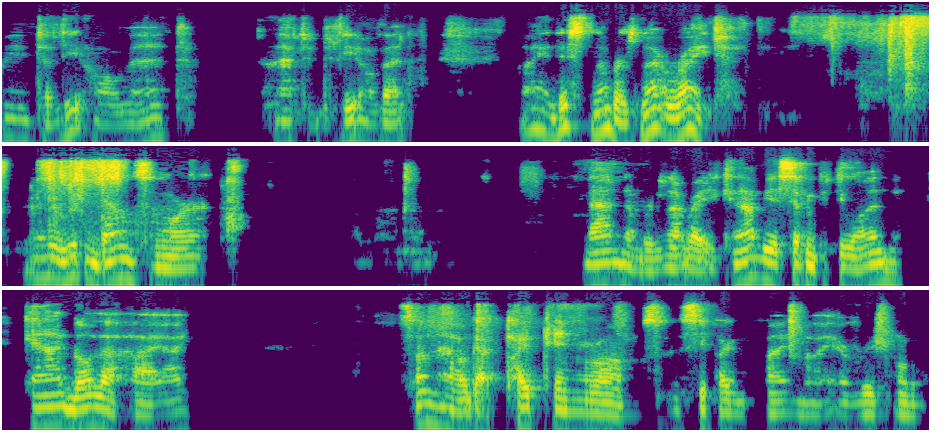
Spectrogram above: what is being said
let me delete all that. I have to delete all that. I, this number is not right. I have it written down somewhere. That number is not right. It cannot be a 751. It cannot go that high. I somehow got typed in wrong. So let's see if I can find my original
